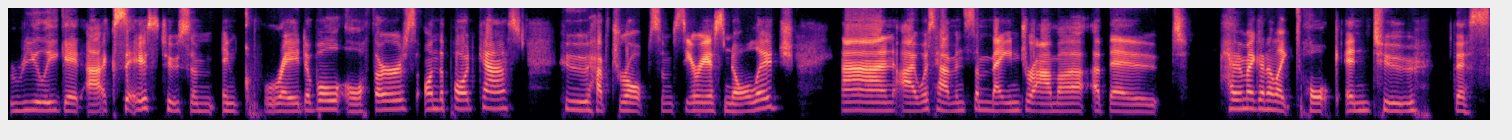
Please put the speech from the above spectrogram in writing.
really get access to some incredible authors on the podcast who have dropped some serious knowledge. And I was having some mind drama about how am I going to like talk into this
